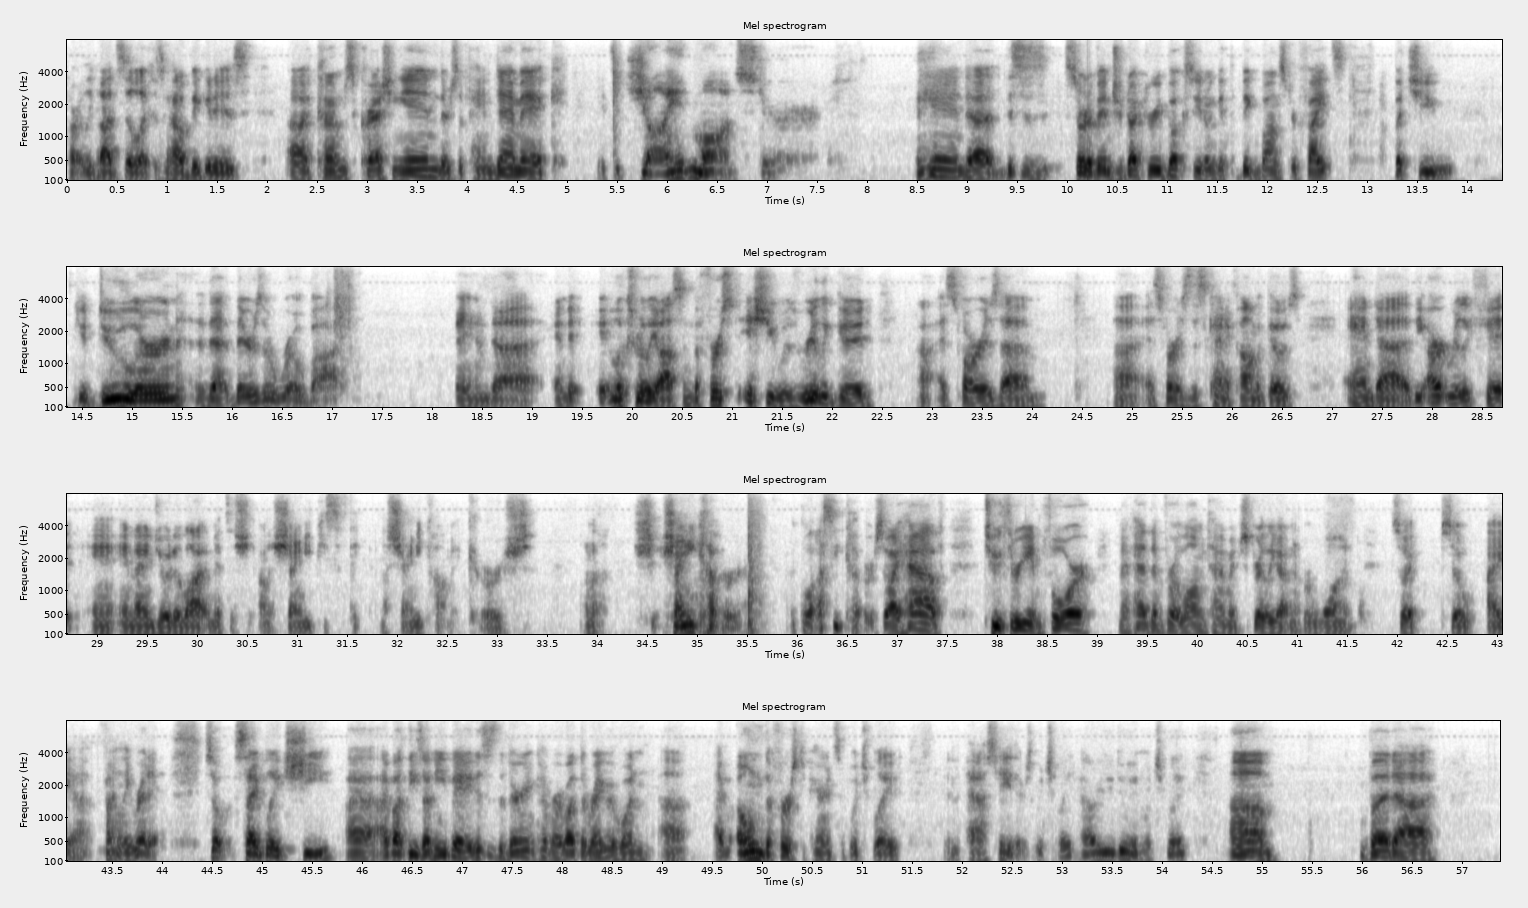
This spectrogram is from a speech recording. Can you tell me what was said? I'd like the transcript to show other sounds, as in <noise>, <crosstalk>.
partly Godzilla because of how big it is. Uh, comes crashing in. There's a pandemic. It's a giant monster and uh, this is sort of an introductory book, so you don't get the big monster fights, but you you do learn that there's a robot, and uh, and it, it looks really awesome. The first issue was really good uh, as far as um, uh, as far as this kind of comic goes, and uh, the art really fit, and, and, I enjoyed it a lot. And it's a sh- on a shiny piece of a shiny comic or sh- on a sh- shiny cover, a glossy cover. So I have two, three, and four, and I've had them for a long time. I just barely got number one, so I so I uh, finally read it. So Cyblade Shi, uh, I bought these on eBay. This is the variant cover. I bought the regular one. Uh, I've owned the first appearance of Witchblade in the past. Hey, there's Witchblade. How are you doing, Witchblade? Um, but uh,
